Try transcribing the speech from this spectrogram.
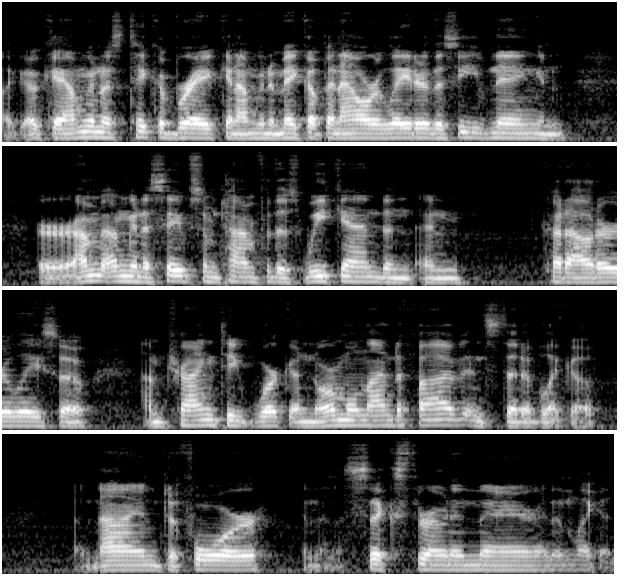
like okay, I'm going to take a break and I'm going to make up an hour later this evening and or I'm I'm going to save some time for this weekend and and cut out early. So I'm trying to work a normal 9 to 5 instead of like a a 9 to 4 and then a 6 thrown in there and then like a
